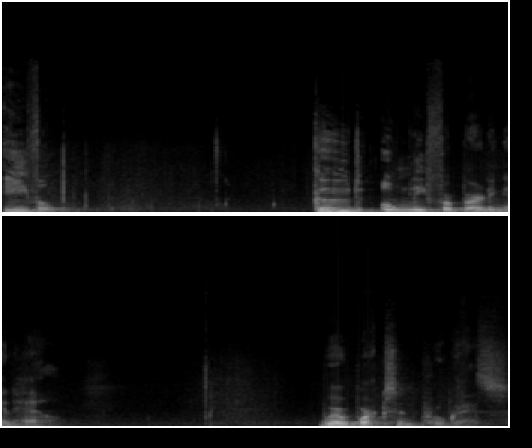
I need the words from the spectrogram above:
evil, good only for burning in hell, we're works in progress.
